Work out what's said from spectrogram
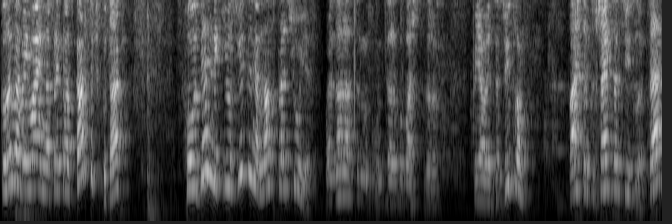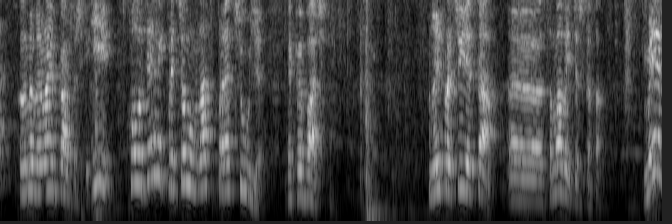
Коли ми виймаємо, наприклад, карточку, так? Холодильник і освітлення в нас працює. Ось зараз, зараз побачите, зараз появиться світло. Бачите, включається світло. Це коли ми виймаємо карточки. І холодильник при цьому в нас працює, як ви бачите. Ну і працює ця е, сама витяжка. та. Ми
